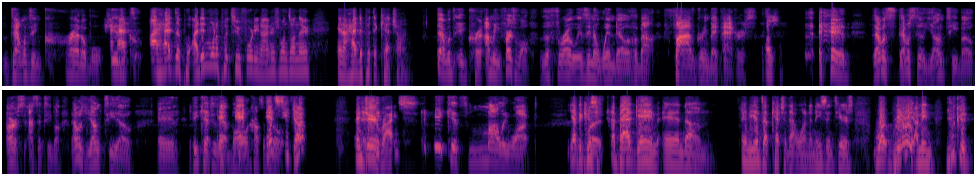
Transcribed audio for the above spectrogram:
that one's incredible. I had, to, I had to put. I didn't want to put two 49ers ones on there, and I had to put the catch on. that was incredible. I mean, first of all, the throw is in a window of about five Green Bay Packers, Oh, and that was that was still young Tebow, or I said Tebow. That was young T.O., and he catches that and, ball and, across the and middle. Young and Jerry Rice. he gets mollywopped. Yeah, because he had a bad game, and um, and he ends up catching that one, and he's in tears. What really? I mean, you could.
